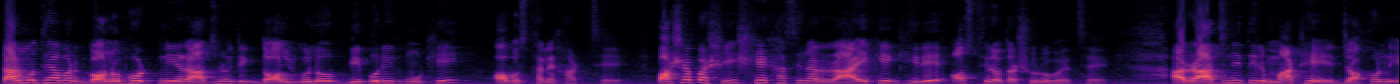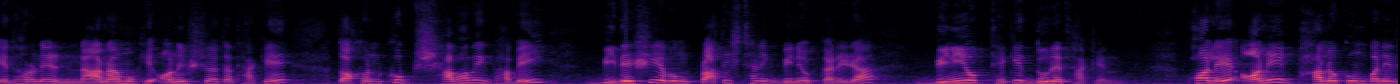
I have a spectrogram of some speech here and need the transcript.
তার মধ্যে আবার গণভোট নিয়ে রাজনৈতিক দলগুলো বিপরীত মুখে অবস্থানে হাঁটছে। পাশাপাশি শেখ হাসিনার রায়কে ঘিরে অস্থিরতা শুরু হয়েছে। আর রাজনীতির মাঠে যখন এ ধরনের নানামুখী অনিশ্চয়তা থাকে, তখন খুব স্বাভাবিকভাবেই বিদেশি এবং প্রাতিষ্ঠানিক বিনিয়োগকারীরা বিনিয়োগ থেকে দূরে থাকেন। ফলে অনেক ভালো কোম্পানির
